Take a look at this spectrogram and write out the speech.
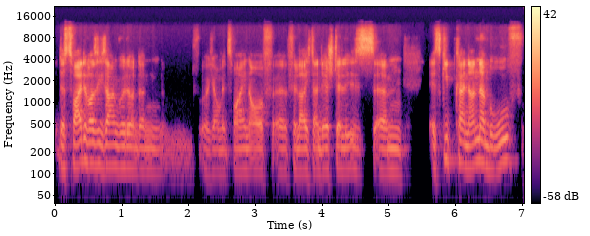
Das Zweite, was ich sagen würde, und dann höre ich auch mit Zweien auf, äh, vielleicht an der Stelle ist, ähm, es gibt keinen anderen Beruf,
